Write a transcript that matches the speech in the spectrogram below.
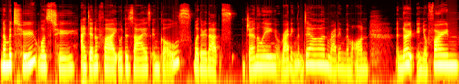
Number two was to identify your desires and goals, whether that's journaling, writing them down, writing them on a note in your phone,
